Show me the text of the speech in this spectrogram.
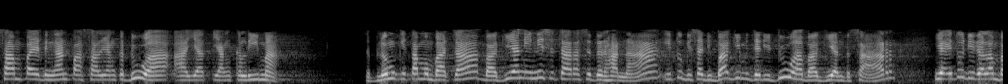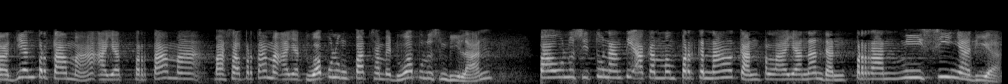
sampai dengan pasal yang kedua ayat yang kelima. Sebelum kita membaca bagian ini secara sederhana, itu bisa dibagi menjadi dua bagian besar, yaitu di dalam bagian pertama, ayat pertama, pasal pertama ayat 24 sampai 29, Paulus itu nanti akan memperkenalkan pelayanan dan peran misinya dia.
